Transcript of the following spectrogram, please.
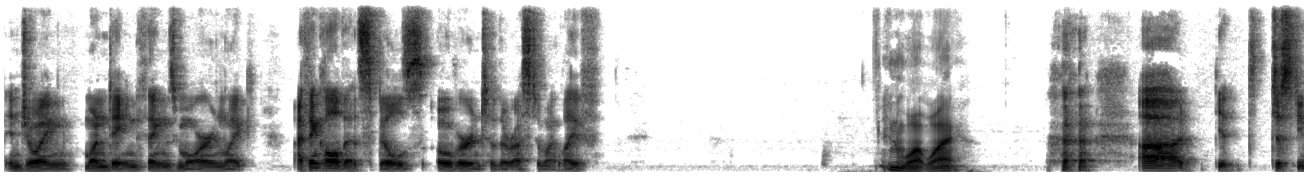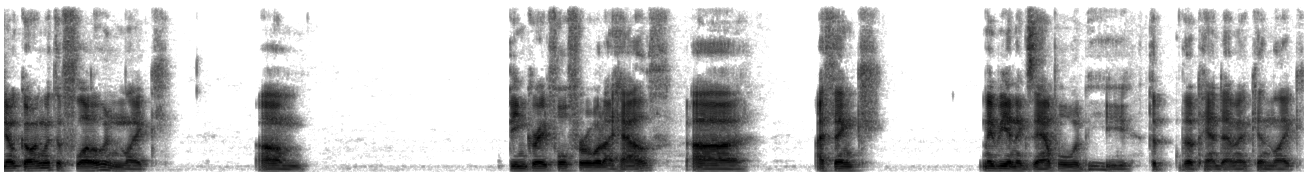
enjoying mundane things more and like I think all that spills over into the rest of my life. In what way? uh, it, just you know, going with the flow and like, um, being grateful for what I have. Uh, I think maybe an example would be the the pandemic and like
